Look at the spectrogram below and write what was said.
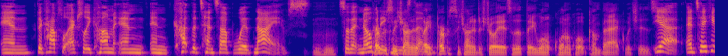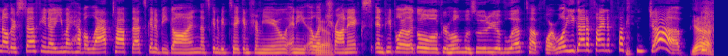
and the cops will actually come and and cut the tents up with knives hmm so that nobody Purposely can trying to them like purposely trying to destroy it so that they won't quote unquote come back, which is yeah and taking all their stuff you know you might have a laptop that's going to be gone that's going to be taken from you any electronics and people are like oh if you're homeless what do you have a laptop for well you got to find a fucking job yeah.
